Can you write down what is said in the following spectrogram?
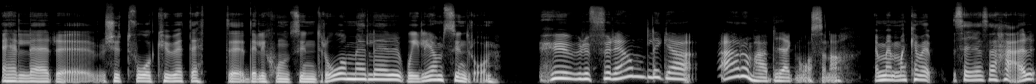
eller eh, 22q11-deletionssyndrom eller Williams syndrom. Hur förändliga är de här diagnoserna? Ja, men man kan väl säga så här,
